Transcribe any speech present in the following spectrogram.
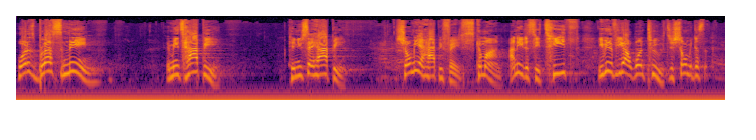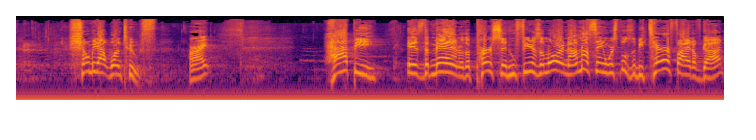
what does blessed mean? It means happy. Can you say happy? happy? Show me a happy face. Come on. I need to see teeth. Even if you got one tooth, just show me just Show me that one tooth. All right? Happy is the man or the person who fears the Lord. Now, I'm not saying we're supposed to be terrified of God.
